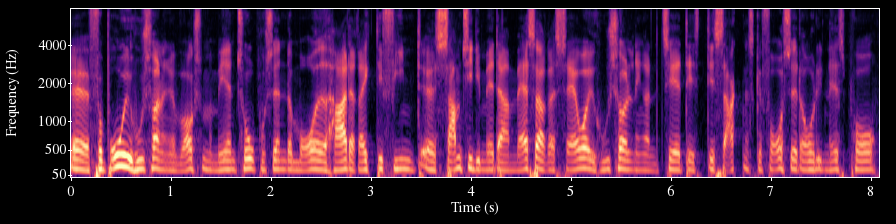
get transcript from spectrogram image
Øh, forbruget i husholdningerne vokser med mere end 2% om året, har det rigtig fint, øh, samtidig med, at der er masser af reserver i husholdningerne til, at det, det sagtens skal fortsætte over de næste par år.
